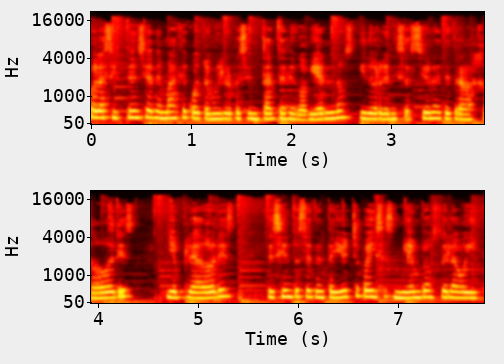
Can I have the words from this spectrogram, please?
con la asistencia de más de 4.000 representantes de gobiernos y de organizaciones de trabajadores y empleadores de 178 países miembros de la OIT.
